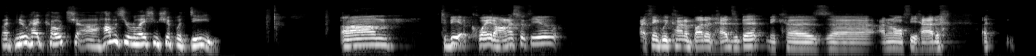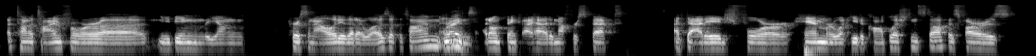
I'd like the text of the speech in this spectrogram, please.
but new head coach. Uh, how was your relationship with Dean? Um, to be quite honest with you, I think we kind of butted heads a bit because uh, I don't know if he had a, a ton of time for uh, me being the young personality that I was at the time. And right. I don't think I had enough respect at that age for him or what he'd accomplished and stuff as far as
